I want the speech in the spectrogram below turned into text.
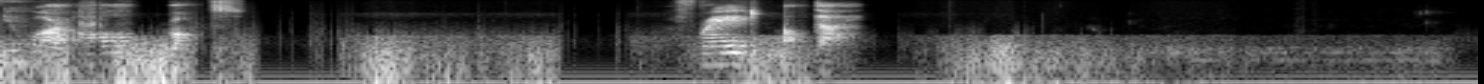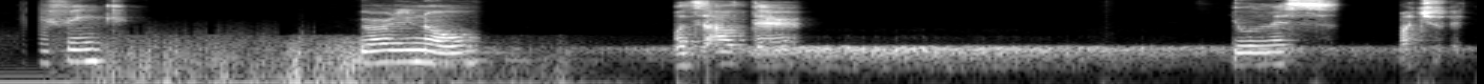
You are all rocks. Afraid of dying. You think you already know what's out there you will miss much of it.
